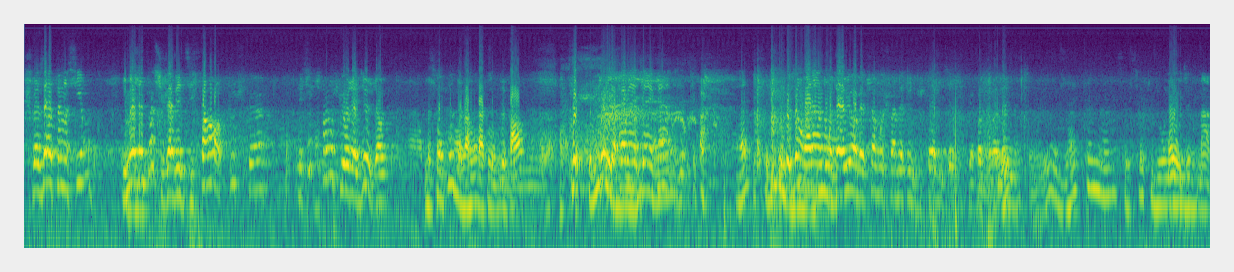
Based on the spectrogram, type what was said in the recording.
Je faisais attention. Imagine-toi si j'avais dit fort tout ce que. Qu'est-ce que tu penses qu'ils auraient dit, eux autres? Ils sont cool d'avoir pas plus fort. Celui qui a 85 ans. Hein? On va aller en Ontario avec ça, moi je vais mettre une tutelle ici, il n'y a pas de problème. Exactement. C'est ça qui doit. Mauditement.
